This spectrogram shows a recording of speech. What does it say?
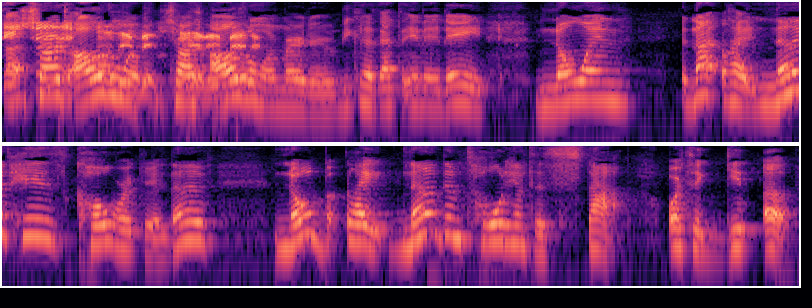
Uh, charge all of Oh, them. With, charge yeah, all of them with murder because at the end of the day, no one, not like none of his coworkers, none of no like none of them told him to stop or to get up.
